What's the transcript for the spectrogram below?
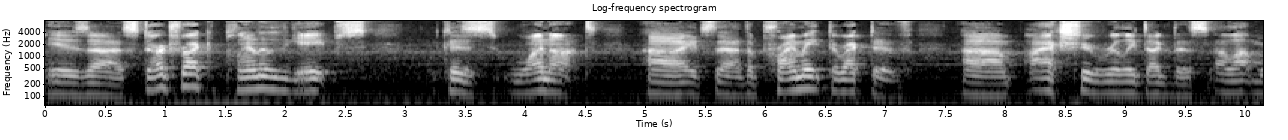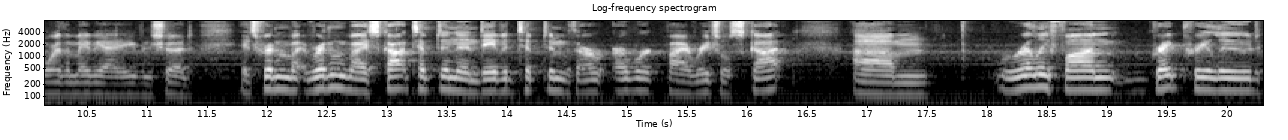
is uh, Star Trek Planet of the Apes. Because why not? Uh, it's uh, the Primate Directive. Um, I actually really dug this a lot more than maybe I even should. It's written by, written by Scott Tipton and David Tipton with art, artwork by Rachael Stott. Um, really fun, great prelude.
